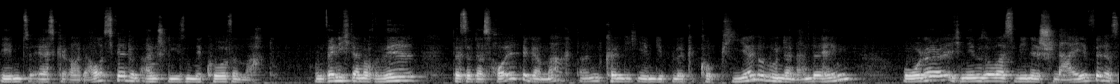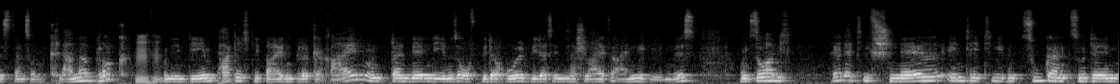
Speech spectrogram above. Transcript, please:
eben zuerst geradeaus fährt und anschließend eine Kurve macht. Und wenn ich dann noch will, dass er das häufiger macht, dann könnte ich eben die Blöcke kopieren und untereinander hängen Oder ich nehme sowas wie eine Schleife, das ist dann so ein Klammerblock mhm. und in dem packe ich die beiden Blöcke rein und dann werden die eben so oft wiederholt, wie das in dieser Schleife eingegeben ist. Und so habe ich relativ schnell intuitiven Zugang zu den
